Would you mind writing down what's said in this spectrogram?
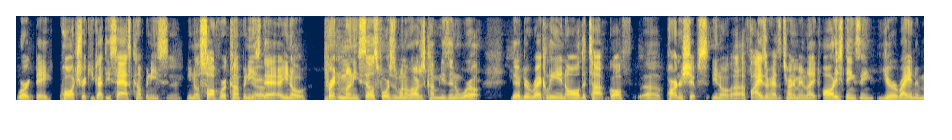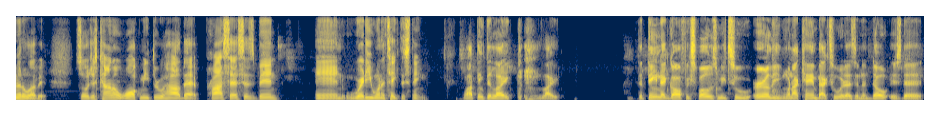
Workday, Qualtrics, you got these SaaS companies, Yeah. you know, software companies Yep. that, you know, printing money. Salesforce is one of the largest companies in the world. They're directly in all the top golf uh, partnerships. You know, uh, Pfizer has a tournament, like all these things, and you're right in the middle of it. So just kind of walk me through how that process has been and where do you want to take this thing? Well, I think that like like the thing that golf exposed me to early when I came back to it as an adult is that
